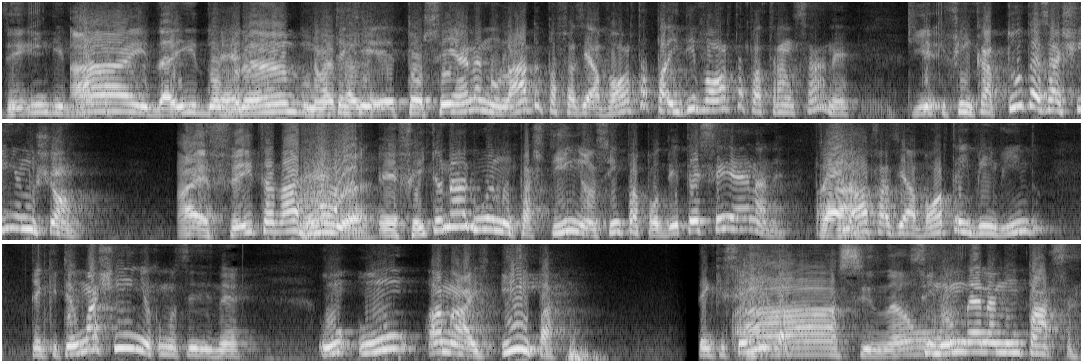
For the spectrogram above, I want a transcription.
seguir de volta. Ah, e daí dobrando, Não, vai tem fazer- que torcer ela no lado para fazer a volta, para ir de volta, para trançar, né? Que- Tem que fincar todas as achinhas no chão. Ah, é feita na rua. É feito na rua, num pastinho, assim, para poder tecer ela, né? Para Tá. ir lá fazer a volta e vir vindo. Tem que ter um machinho, como se diz, né? Um, um a mais, ímpar. Tem que ser ímpar. Ah, senão, Senão ela não passa.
